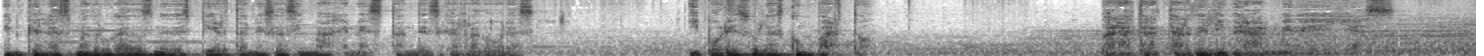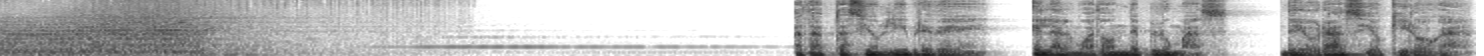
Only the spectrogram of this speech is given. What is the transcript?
en que las madrugadas me despiertan esas imágenes tan desgarradoras y por eso las comparto, para tratar de librarme de ellas. Adaptación libre de El almohadón de plumas de Horacio Quiroga.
